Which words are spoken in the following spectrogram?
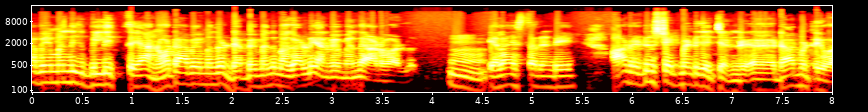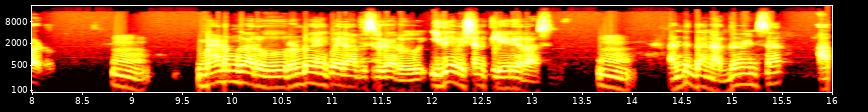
యాభై మందికి బిల్ ఇస్తే ఆ నూట యాభై మందిలో డెబ్బై మంది మగాళ్ళు ఎనభై మంది ఆడవాళ్ళు. ఎలా ఇస్తారండి? ఆ రిటర్న్ స్టేట్మెంట్గా ఇచ్చాడు డార్మెటరీ వాడు. మేడం గారు రెండో ఎంక్వైరీ ఆఫీసర్ గారు ఇదే విషయాన్ని క్లియర్గా రాసింది. అంటే దాని అర్థం ఏంటి సార్? ఆ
